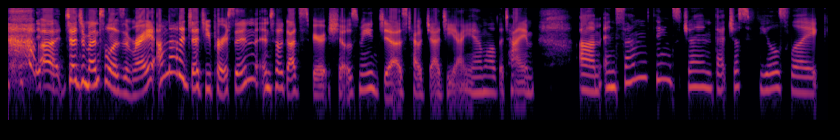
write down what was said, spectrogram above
uh, judgmentalism, right? I'm not a judgy person until God's Spirit shows me just how judgy I am all the time. Um, and some things, Jen, that just feels like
